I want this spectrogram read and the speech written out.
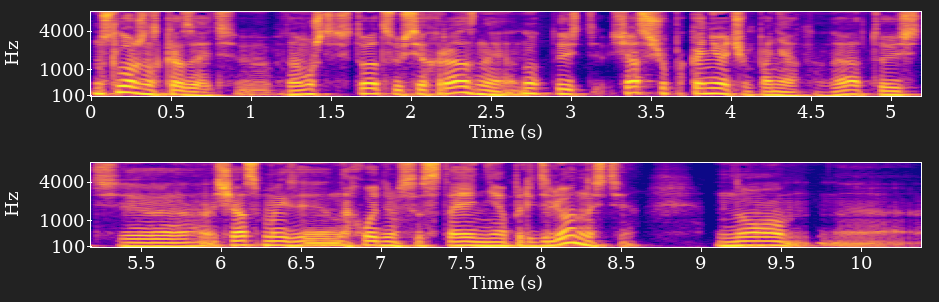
Ну, сложно сказать, потому что ситуация у всех разная. Ну, то есть, сейчас еще пока не очень понятно, да, то есть, э, сейчас мы находимся в состоянии неопределенности, но э,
